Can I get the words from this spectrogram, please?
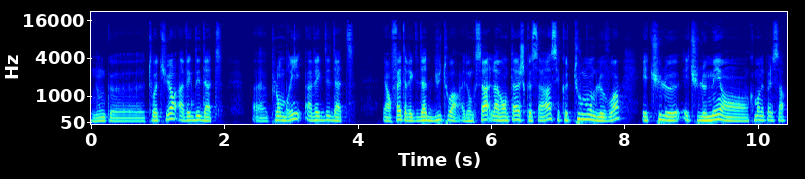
Donc euh, toiture avec des dates, euh, plomberie avec des dates. Et en fait, avec des dates butoirs. Et donc ça, l'avantage que ça a, c'est que tout le monde le voit et tu le, et tu le mets en... Comment on appelle ça?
